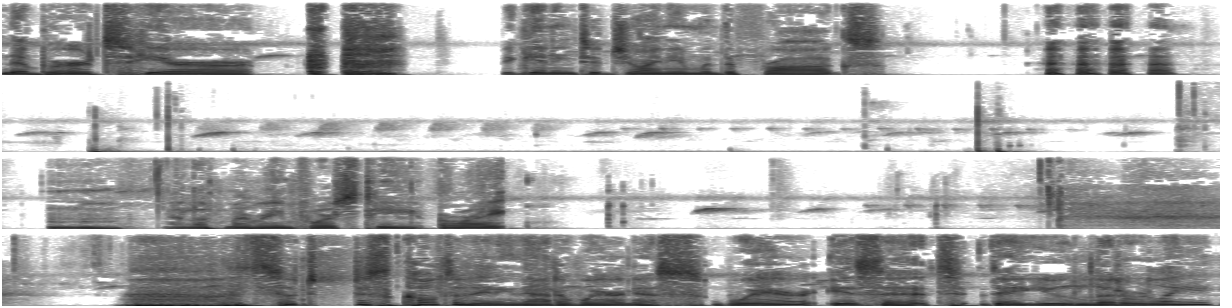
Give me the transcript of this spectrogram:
The birds here are beginning to join in with the frogs. mm, I love my rainforest tea. All right. So just cultivating that awareness. Where is it that you literally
